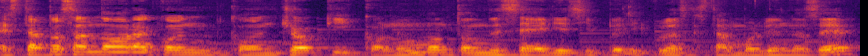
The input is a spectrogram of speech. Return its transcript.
Está pasando ahora con, con Chucky, con un montón de series y películas que están volviendo a hacer.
